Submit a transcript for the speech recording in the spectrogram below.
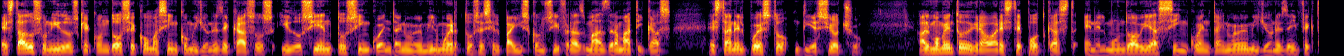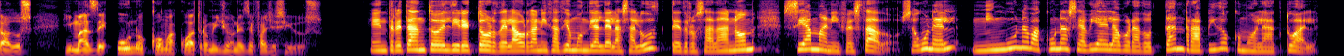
Estados Unidos, que con 12,5 millones de casos y 259 mil muertos es el país con cifras más dramáticas, está en el puesto 18. Al momento de grabar este podcast, en el mundo había 59 millones de infectados y más de 1,4 millones de fallecidos. Entre tanto, el director de la Organización Mundial de la Salud, Tedros Adhanom, se ha manifestado. Según él, ninguna vacuna se había elaborado tan rápido como la actual.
